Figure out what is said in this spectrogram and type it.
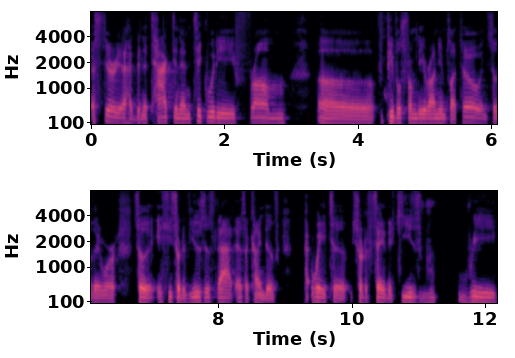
Assyria had been attacked in antiquity from uh, peoples from the Iranian plateau, and so they were. So he sort of uses that as a kind of way to sort of say that he's re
